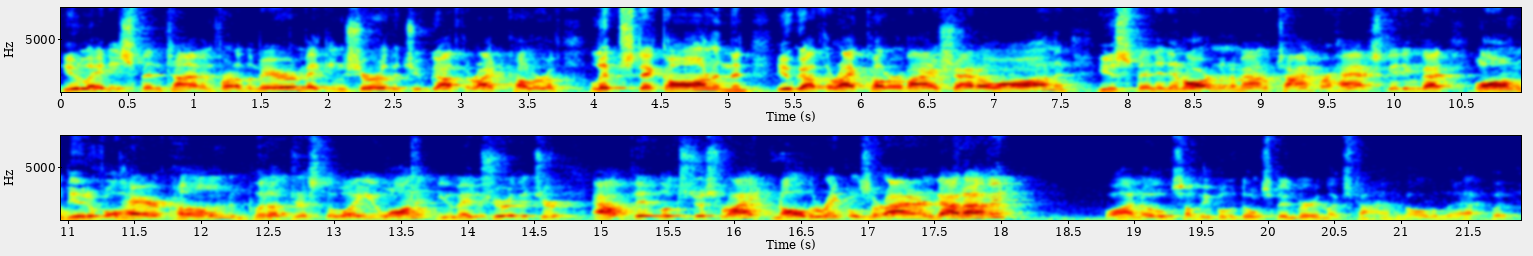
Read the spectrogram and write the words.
you ladies spend time in front of the mirror making sure that you've got the right color of lipstick on and then you've got the right color of eyeshadow on and you spend an inordinate amount of time perhaps getting that long, beautiful hair combed and put up just the way you want it. You make sure that your outfit looks just right and all the wrinkles are ironed out of it. Well, I know some people that don't spend very much time at all of that, but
